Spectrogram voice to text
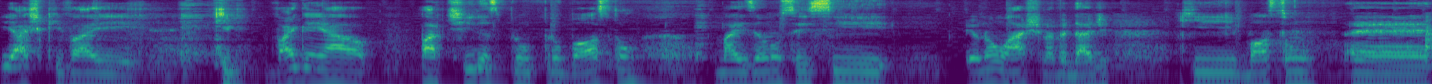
e acho que vai que vai ganhar partidas pro, pro Boston, mas eu não sei se eu não acho, na verdade, que Boston é,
